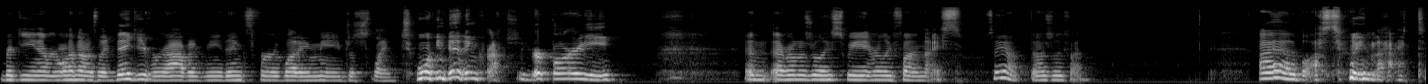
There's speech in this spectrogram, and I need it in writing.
Ricky and everyone. I was like, thank you for having me. Thanks for letting me just like join in and crash your party. And everyone was really sweet and really fun and nice. So yeah, that was really fun. I had a blast doing that.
